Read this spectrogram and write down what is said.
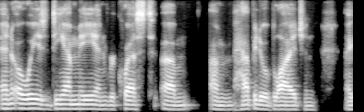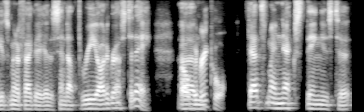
and always DM me and request. Um, I'm happy to oblige. And I guess, as a matter of fact, I got to send out three autographs today. Oh, Um, very cool. that's my next thing is to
